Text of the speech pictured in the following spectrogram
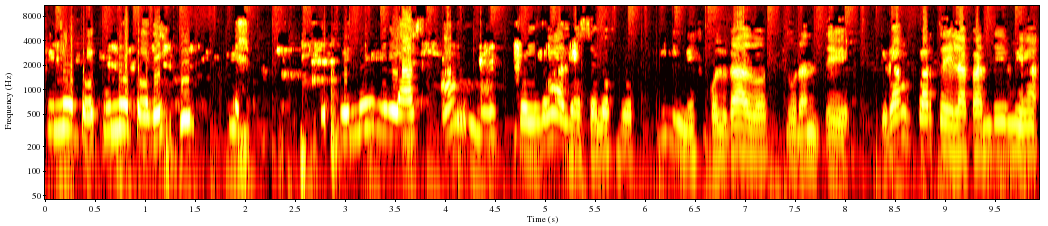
¿Qué nota? ¿Qué nota? De tener las armas colgadas o los botines colgados durante gran parte de la pandemia,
